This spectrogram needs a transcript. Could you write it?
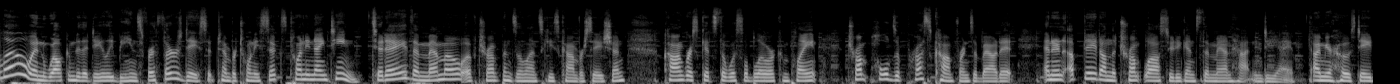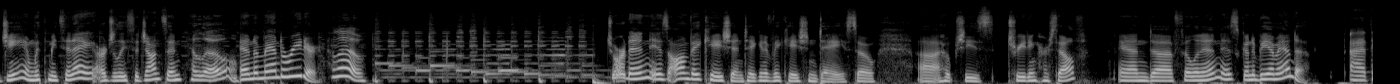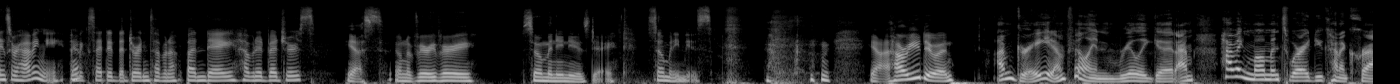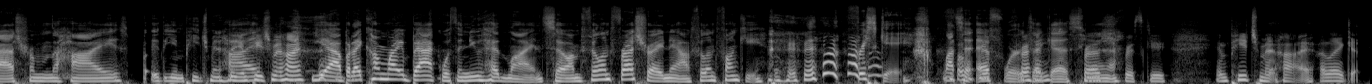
Hello and welcome to the Daily Beans for Thursday, September 26, 2019. Today, the memo of Trump and Zelensky's conversation. Congress gets the whistleblower complaint. Trump holds a press conference about it, and an update on the Trump lawsuit against the Manhattan DA. I'm your host, AG, and with me today are Jaleesa Johnson. Hello. And Amanda Reeder. Hello. Jordan is on vacation, taking a vacation day, so uh, I hope she's treating herself. And uh, filling in is going to be Amanda. Uh, thanks for having me. I'm excited that Jordan's having a fun day, having adventures. Yes, on a very, very so many news day. So many news. Yeah, how are you doing? I'm great. I'm feeling really good. I'm having moments where I do kind of crash from the highs, the impeachment The high. impeachment high? yeah, but I come right back with a new headline. So I'm feeling fresh right now. I'm feeling funky. Frisky. Lots of F words, I guess. Fresh, yeah. frisky, impeachment high. I like it.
